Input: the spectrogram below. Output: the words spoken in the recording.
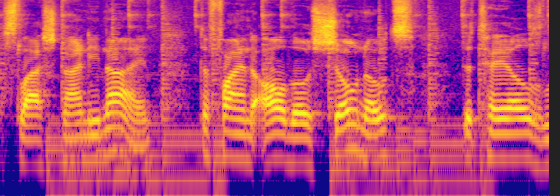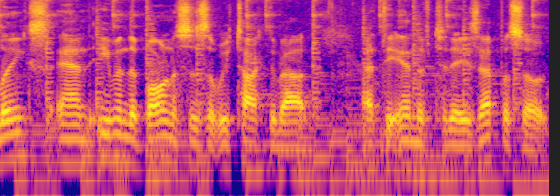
slash 99 to find all those show notes, details, links, and even the bonuses that we talked about at the end of today's episode.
